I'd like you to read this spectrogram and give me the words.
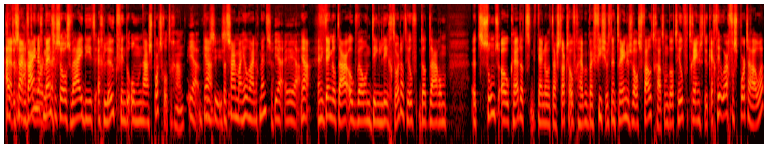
Ja, er zijn weinig mensen zoals wij die het echt leuk vinden om naar sportschool te gaan. Ja, Ja, precies. dat zijn maar heel weinig mensen. ja, ja, ja. Ja, en ik denk dat daar ook wel een ding ligt hoor. Dat, heel, dat daarom het soms ook, hè, dat, ik denk dat we het daar straks over gaan hebben, bij fysio's en trainers wel eens fout gaat. Omdat heel veel trainers natuurlijk echt heel erg van sport houden.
